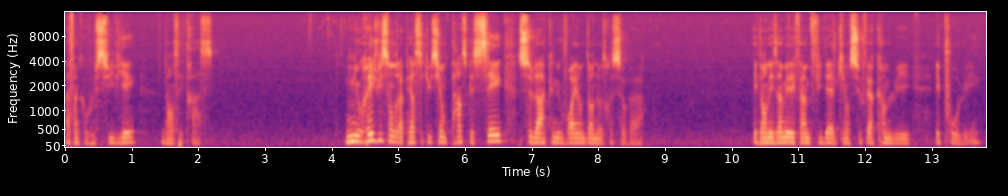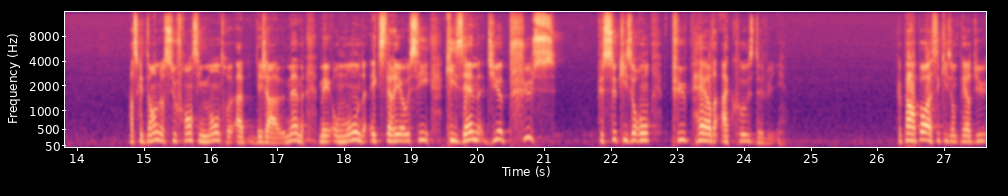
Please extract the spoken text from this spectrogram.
afin que vous suiviez dans ses traces. Nous nous réjouissons de la persécution parce que c'est cela que nous voyons dans notre Sauveur et dans les hommes et les femmes fidèles qui ont souffert comme lui et pour lui. Parce que dans leur souffrance, ils montrent déjà à eux-mêmes, mais au monde extérieur aussi, qu'ils aiment Dieu plus que ce qu'ils auront pu perdre à cause de lui par rapport à ce qu'ils ont perdu,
